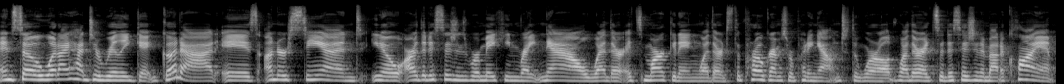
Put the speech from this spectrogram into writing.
and so what I had to really get good at is understand, you know, are the decisions we're making right now, whether it's marketing, whether it's the programs we're putting out into the world, whether it's a decision about a client,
